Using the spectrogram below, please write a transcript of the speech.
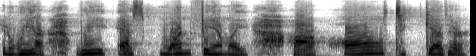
and we are, we as one family are all together.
